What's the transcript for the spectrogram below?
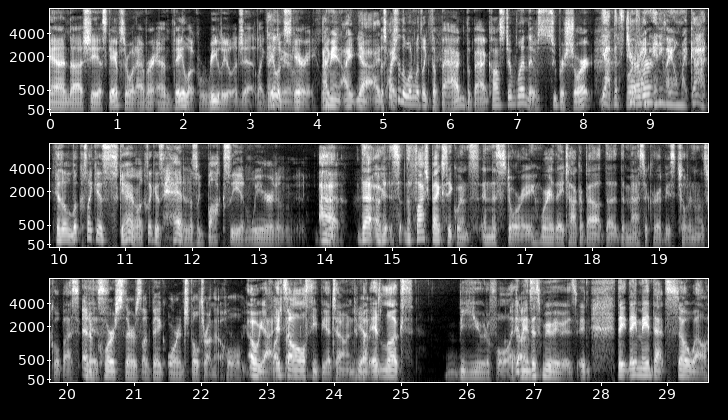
and uh, she escapes or whatever, and they look really legit. Like they, look do. scary. I mean, I yeah, I, especially I, the one with like the bag, the bag costume one that was super short. yeah, that's Whatever. terrifying. Anyway, oh my god, Because it looks like his skin, it looks like his head, and it's like boxy and weird. And Uh, that okay, so the flashback sequence in this story where they talk about the the massacre of these children on the school bus, and of course, there's a big orange filter on that whole. oh yeah, it's all sepia toned, Yeah. but it looks beautiful. I mean, this movie is it, they they made that so well,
